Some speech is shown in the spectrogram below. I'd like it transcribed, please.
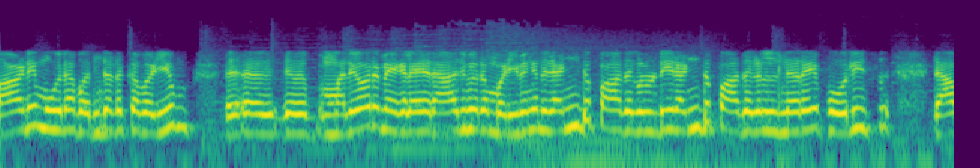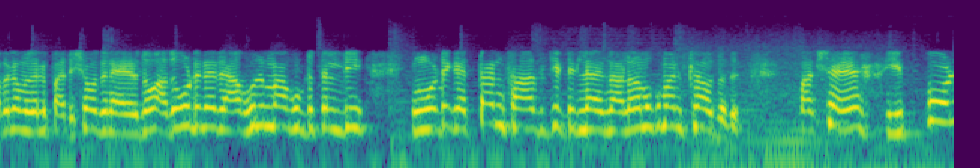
വാണിമൂല ബന്തെടുക്ക വഴിയും മലയോര മേഖലയെ രാജപുരം വഴിയും ഇങ്ങനെ രണ്ട് പാതകളുണ്ട്. ഈ രണ്ട് പാതകളിൽ നിറയെ പോലീസ് രാവിലെ മുതൽ പരിശോധനയായിരുന്നു. അതുകൊണ്ട് തന്നെ രാഹുൽ മാ കൂട്ടത്തിൽ ഇങ്ങോട്ടേക്ക് എത്താൻ സാധിച്ചിട്ടില്ല എന്നാണ് നമുക്ക് മനസ്സിലാവുന്നത്. പക്ഷേ ഇപ്പോൾ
